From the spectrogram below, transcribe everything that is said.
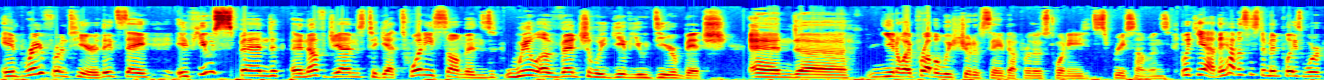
In Brave Frontier, they'd say, if you spend enough gems to get 20 summons, we'll eventually give you Dear Bitch and, uh, you know, I probably should have saved up for those 20 free summons. But yeah, they have a system in place where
